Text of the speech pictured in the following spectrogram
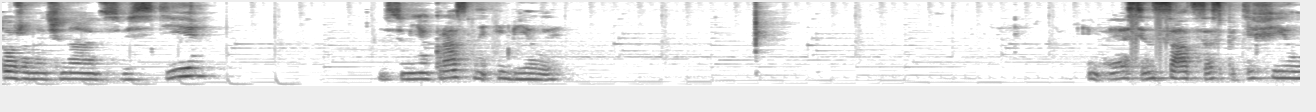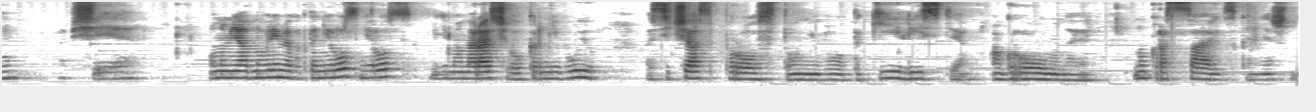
Тоже начинают цвести. Здесь у меня красный и белый. Моя сенсация с патифилу. Вообще. Он у меня одно время как-то не рос, не рос. Видимо, наращивал корневую. А сейчас просто у него такие листья огромные. Ну, красавец, конечно.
